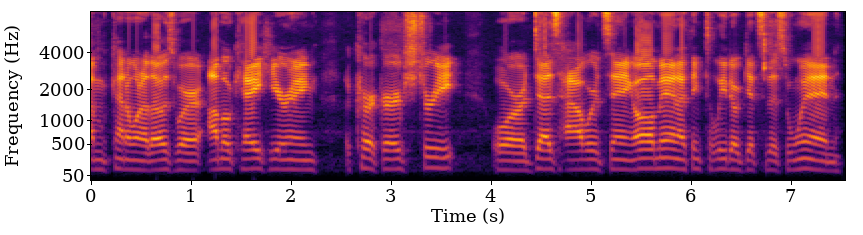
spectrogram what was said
I'm kind of one of those where I'm okay hearing a Kirk Herbstreit or a Des Howard saying, "Oh man, I think Toledo gets this win."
